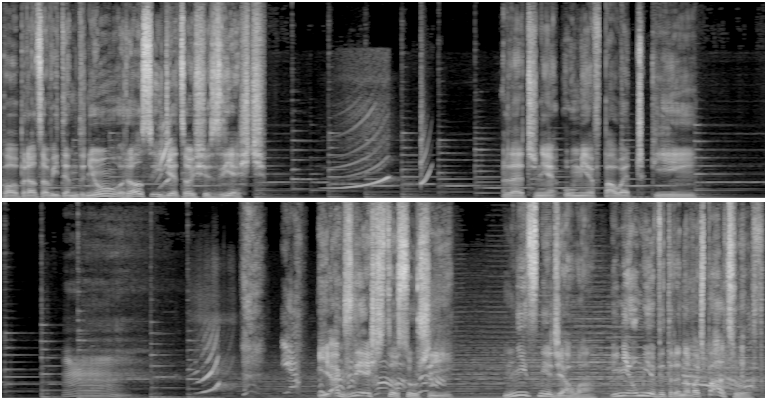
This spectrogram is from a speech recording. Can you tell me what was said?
Po pracowitym dniu Ross idzie coś zjeść. Lecz nie umie w pałeczki. Jak zjeść to sushi? Nic nie działa i nie umie wytrenować palców.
